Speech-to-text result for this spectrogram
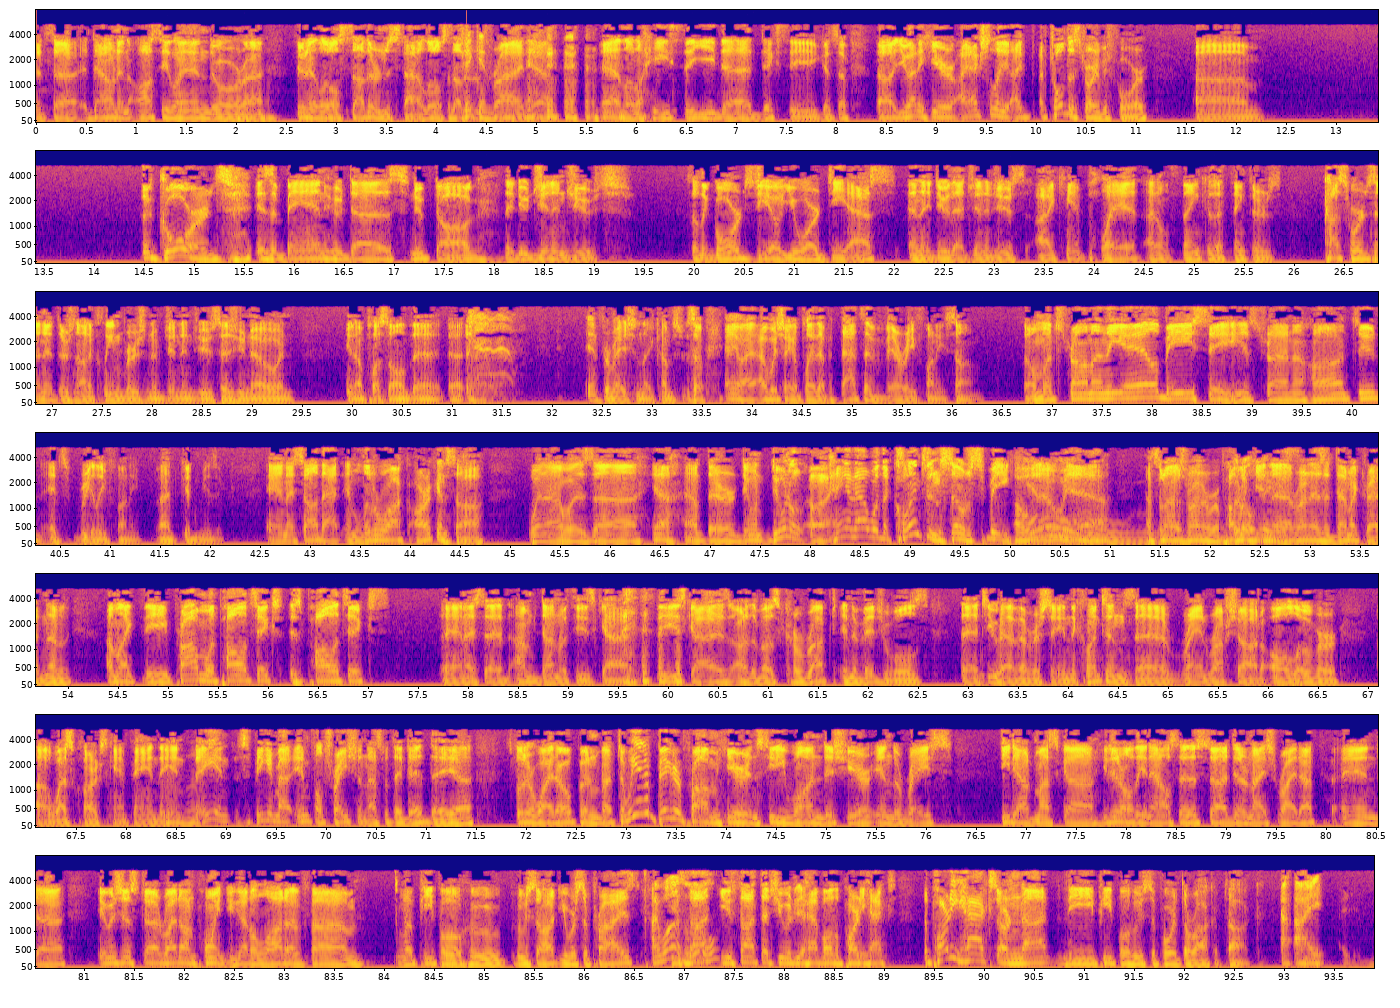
it's uh, down in Aussie land or uh, doing it a little southern style, a little southern fried. Yeah, yeah, a little hayseed uh, Dixie, good stuff. Uh, you got to hear. I actually, I, I've told this story before. Um, the Gourds is a band who does Snoop Dogg. They do gin and juice. So the Gourds, G O U R D S, and they do that gin and juice. I can't play it, I don't think, because I think there's cuss words in it. There's not a clean version of gin and juice, as you know, and you know, plus all the uh, information that comes through. So anyway, I wish I could play that, but that's a very funny song. So much trauma in the LBC. It's trying to hard to. It's really funny, but good music. And I saw that in Little Rock, Arkansas, when I was, uh, yeah, out there doing, doing, a, uh, hanging out with the Clintons, so to speak. Oh, you know, yeah. That's when I was running a Republican, uh, running as a Democrat, and I'm, I'm like, the problem with politics is politics. And I said, I'm done with these guys. these guys are the most corrupt individuals that you have ever seen. The Clintons uh, ran roughshod all over uh, Wes Clark's campaign. They, they, speaking about infiltration, that's what they did. They uh, split it wide open. But uh, we had a bigger problem here in CD1 this year in the race. D. Dowd Muska, he did all the analysis, uh, did a nice write up, and uh, it was just uh, right on point. You got a lot of. Um, uh, people who who saw it, you were surprised. I was You a thought, little. you thought that you would have all the party hacks. The party hacks are not the people who support the Rock of Talk. I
